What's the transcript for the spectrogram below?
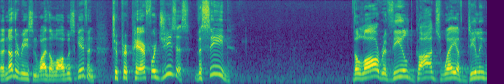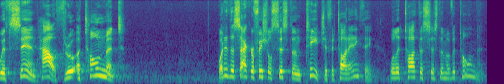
another reason why the law was given, to prepare for Jesus, the seed. The law revealed God's way of dealing with sin. How? Through atonement. What did the sacrificial system teach if it taught anything? Well, it taught the system of atonement.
